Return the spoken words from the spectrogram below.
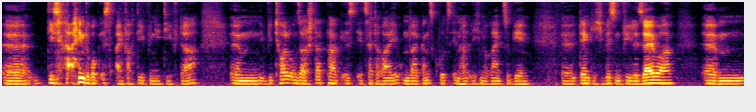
Äh, dieser Eindruck ist einfach definitiv da. Ähm, wie toll unser Stadtpark ist, etc., um da ganz kurz inhaltlich nur reinzugehen, äh, denke ich, wissen viele selber. Ähm,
